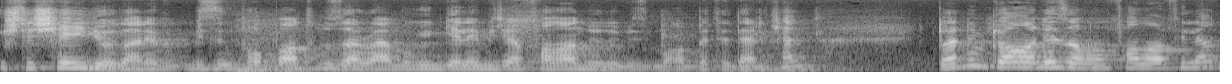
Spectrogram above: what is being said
işte şey diyordu hani bizim toplantımız var ben bugün gelemeyeceğim falan diyordu biz muhabbet ederken. Ben dedim ki aa ne zaman falan filan.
